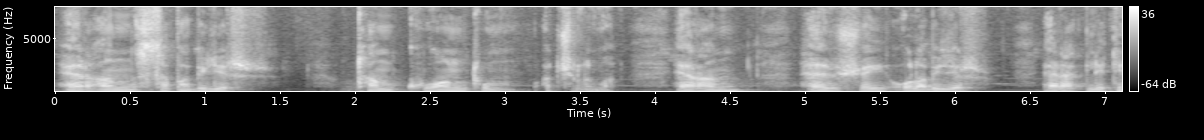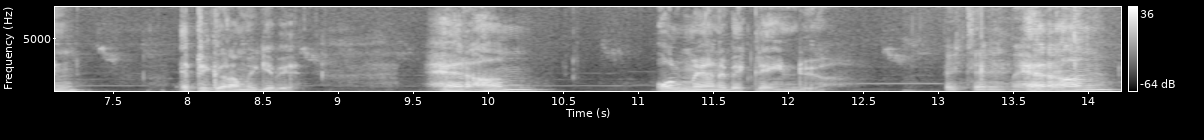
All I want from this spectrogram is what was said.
Her an sapabilir. Tam kuantum açılımı. Her an her şey olabilir. Heraklet'in epigramı gibi. Her an olmayanı bekleyin diyor. Beklenilmeyen. Her bekle- an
